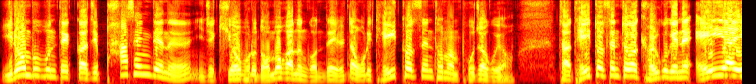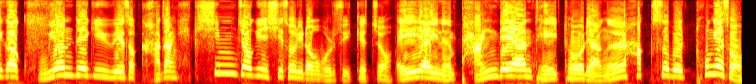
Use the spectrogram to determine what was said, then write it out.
이런 부분 때까지 파생되는 이제 기업으로 넘어가는 건데 일단 우리 데이터 센터만 보자고요. 자, 데이터 센터가 결국에는 AI가 구현되기 위해서 가장 핵심적인 시설이라고 볼 수 있겠죠. AI는 방대한 데이터량을 학습을 통해서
